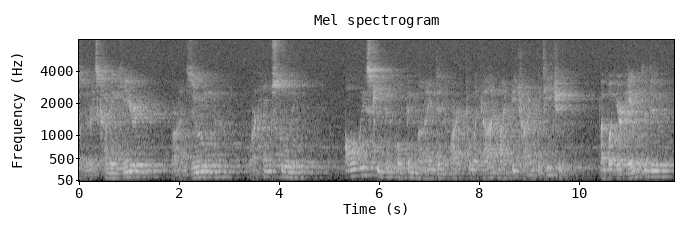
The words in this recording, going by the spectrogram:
whether it's coming here or on Zoom or in homeschooling, always keep an open mind and heart to what God might be trying to teach you by what you're able to do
